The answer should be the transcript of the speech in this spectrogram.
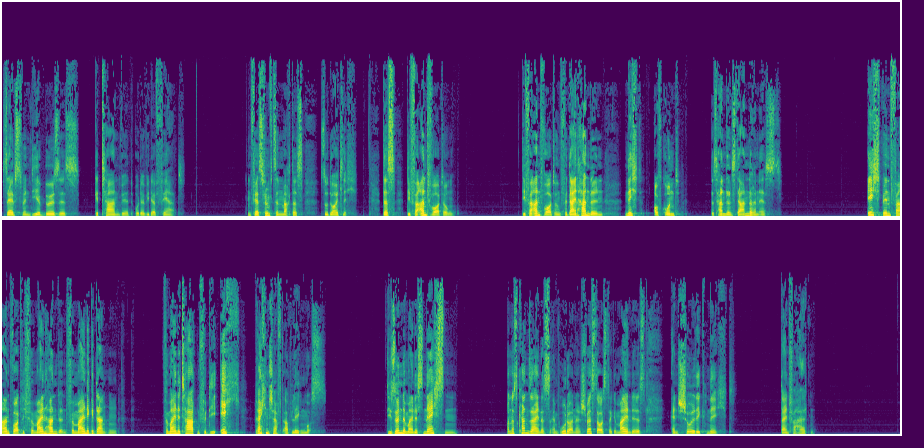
selbst wenn dir Böses getan wird oder widerfährt. Und Vers 15 macht das so deutlich, dass die Verantwortung, die Verantwortung für dein Handeln nicht aufgrund des Handelns der anderen ist. Ich bin verantwortlich für mein Handeln, für meine Gedanken, für meine Taten, für die ich Rechenschaft ablegen muss. Die Sünde meines Nächsten, und es kann sein, dass es ein Bruder oder eine Schwester aus der Gemeinde ist, entschuldigt nicht dein Verhalten.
